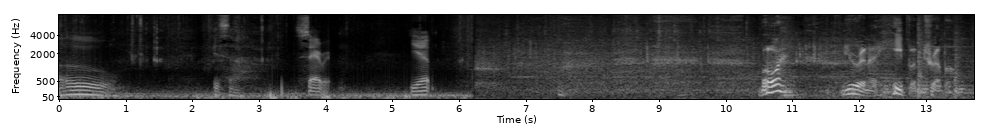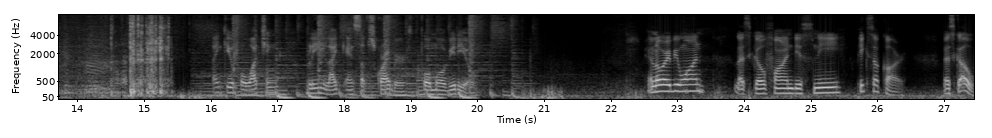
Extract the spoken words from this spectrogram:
Oh. It's uh Sarah. Yep. Boy, you're in a heap of trouble. Thank you for watching. Please like and subscribe for more video. Hello everyone. Let's go find Disney Pixar car. Let's go.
